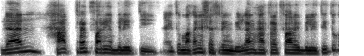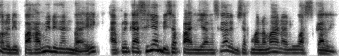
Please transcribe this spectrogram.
dan heart rate variability. Nah itu makanya saya sering bilang heart rate variability itu kalau dipahami dengan baik, aplikasinya bisa panjang sekali, bisa ke mana-mana, luas sekali.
